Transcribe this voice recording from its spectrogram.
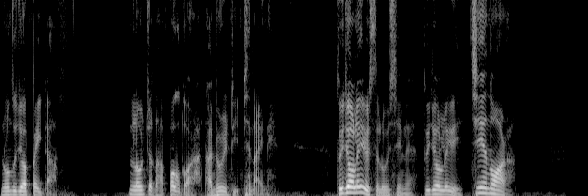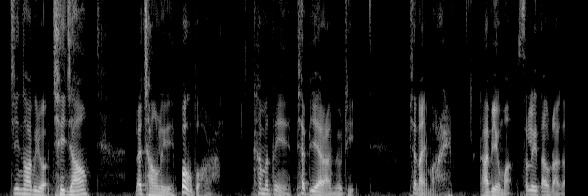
နှလုံးသွေးကြောပိတ်တာနှလုံးကြွက်တာပုတ်သွားတာဒါမျိုးတွေထိဖြစ်နိုင်တယ်သွေးကြောလေးတွေဆိုလို့ရှိရင်လည်းသွေးကြောလေးတွေကျဉ်းသွားတာကျဉ်းသွားပြီးတော့ခြေချောင်းလက်ချောင်းလေးတွေပုတ်သွားတာခံမသိရင်ဖြတ်ပြရတာမျိုးထိဖြစ်နိုင်ပါတယ်ဒါပြုံမှစလိတ်တောက်တာက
